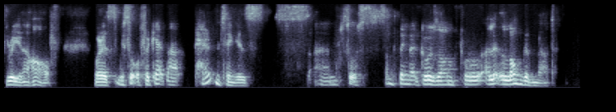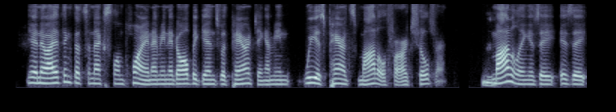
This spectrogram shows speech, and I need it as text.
three and a half, whereas we sort of forget that parenting is um, sort of something that goes on for a little longer than that. Yeah, no, I think that's an excellent point. I mean, it all begins with parenting. I mean, we as parents model for our children. Mm. Modeling is a is a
